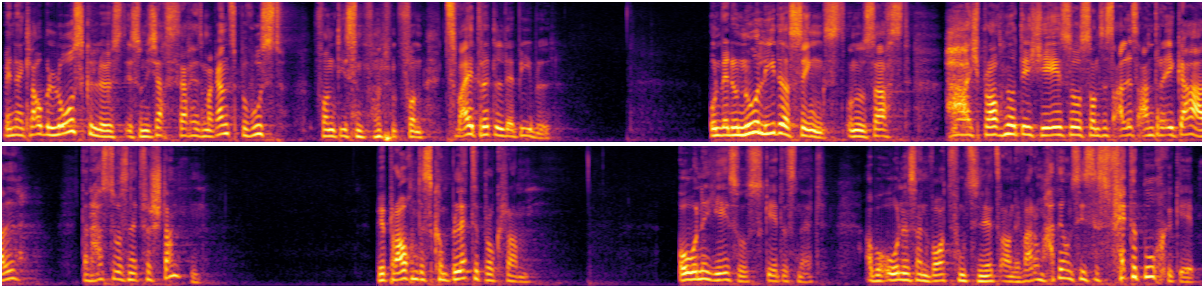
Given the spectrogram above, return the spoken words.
wenn dein Glaube losgelöst ist, und ich sage sag jetzt mal ganz bewusst von diesem, von, von zwei Drittel der Bibel, und wenn du nur Lieder singst und du sagst, ah, ich brauche nur dich, Jesus, sonst ist alles andere egal, dann hast du was nicht verstanden. Wir brauchen das komplette Programm. Ohne Jesus geht es nicht aber ohne sein Wort funktioniert es auch nicht. Warum hat er uns dieses fette Buch gegeben?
